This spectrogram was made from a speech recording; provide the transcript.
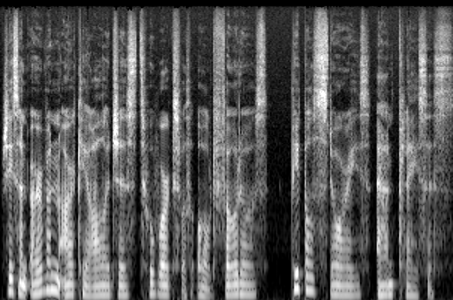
She's an urban archaeologist who works with old photos, people's stories, and places.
